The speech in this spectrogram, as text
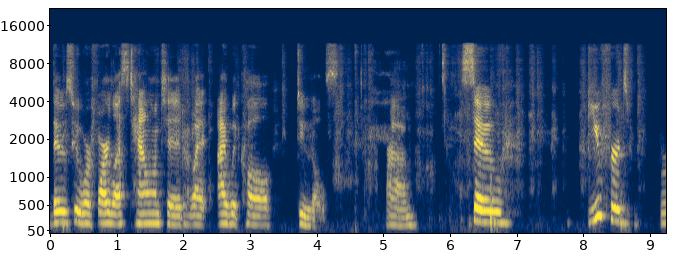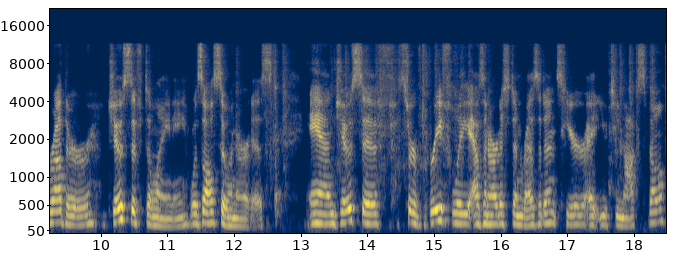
those who are far less talented, what I would call doodles. Um, so Beauford's brother, Joseph Delaney, was also an artist. And Joseph served briefly as an artist in residence here at UT Knoxville.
